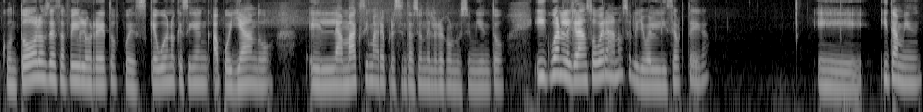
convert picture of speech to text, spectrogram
con todos los desafíos y los retos, pues qué bueno que sigan apoyando eh, la máxima representación del reconocimiento. Y bueno, el gran soberano se lo llevó a Elisa Ortega. Eh, y también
